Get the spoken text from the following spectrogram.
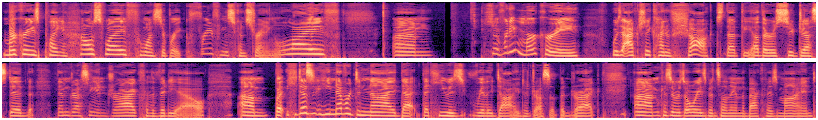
Mercury is playing a housewife who wants to break free from this constraining life. Um, so Freddie Mercury was actually kind of shocked that the others suggested them dressing in drag for the video. Um, but he doesn't. He never denied that that he was really dying to dress up in drag, um, because it was always been something in the back of his mind.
